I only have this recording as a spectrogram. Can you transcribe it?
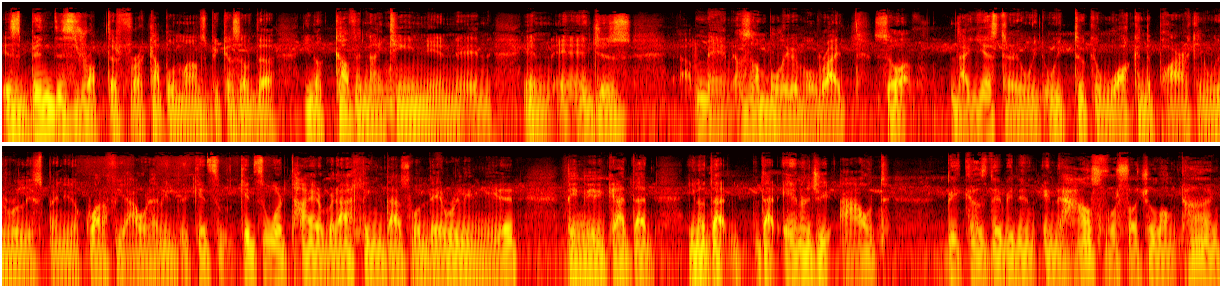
is been disrupted for a couple of months because of the you know COVID nineteen and and and and just man it was unbelievable right? So like yesterday we, we took a walk in the park and we really spent you know quite a few hours. I mean the kids kids were tired but i think that's what they really needed. They needed got that you know that that energy out because they've been in, in the house for such a long time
